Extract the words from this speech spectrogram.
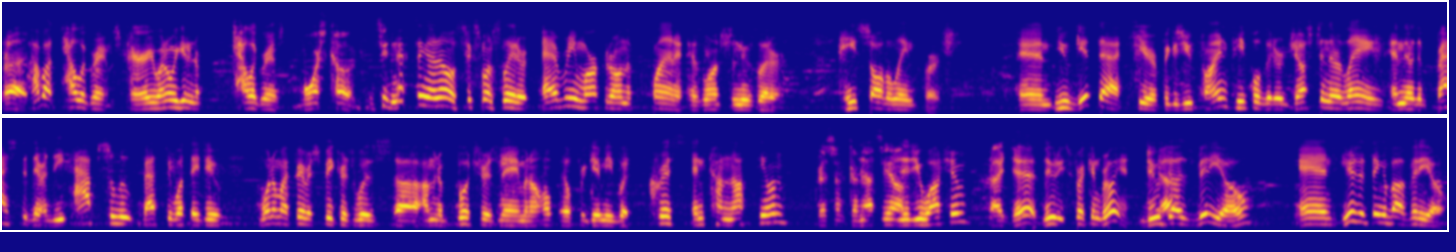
Right. How about telegrams, Perry? Why don't we get into telegrams? Morse code. See, next thing I know, six months later, every marketer on the planet has launched a newsletter. He saw the lane first. And you get that here because you find people that are just in their lane and they're the best, they're the absolute best at what they do. One of my favorite speakers was, uh, I'm going to butcher his name and I hope he'll forgive me, but Chris Encarnacion. Chris Encarnacion. Did you watch him? I did. Dude, he's freaking brilliant. Dude Yeah. does video. And here's the thing about video,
